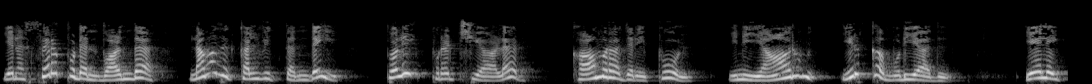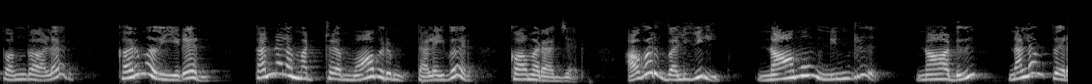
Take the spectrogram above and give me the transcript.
என சிறப்புடன் வாழ்ந்த நமது கல்வி தந்தை தொழில் புரட்சியாளர் காமராஜரைப் போல் இனி யாரும் இருக்க முடியாது. ஏழை பங்காளர் கரும வீரர் தன்னலமற்ற மாபெரும் தலைவர் காமராஜர். அவர் வழியில் நாமும் நின்று நாடு நலம் பெற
